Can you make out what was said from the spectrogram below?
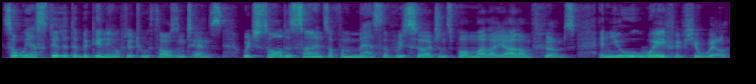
so we are still at the beginning of the 2010s, which saw the signs of a massive resurgence for Malayalam films, a new wave if you will,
